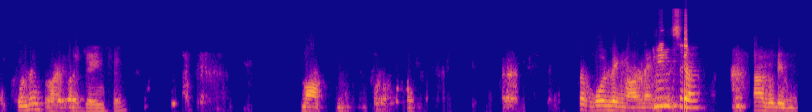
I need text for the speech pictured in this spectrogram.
Hind sir. Sir sir बोल देंगे ऑनलाइन। सर। हाँ good evening.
